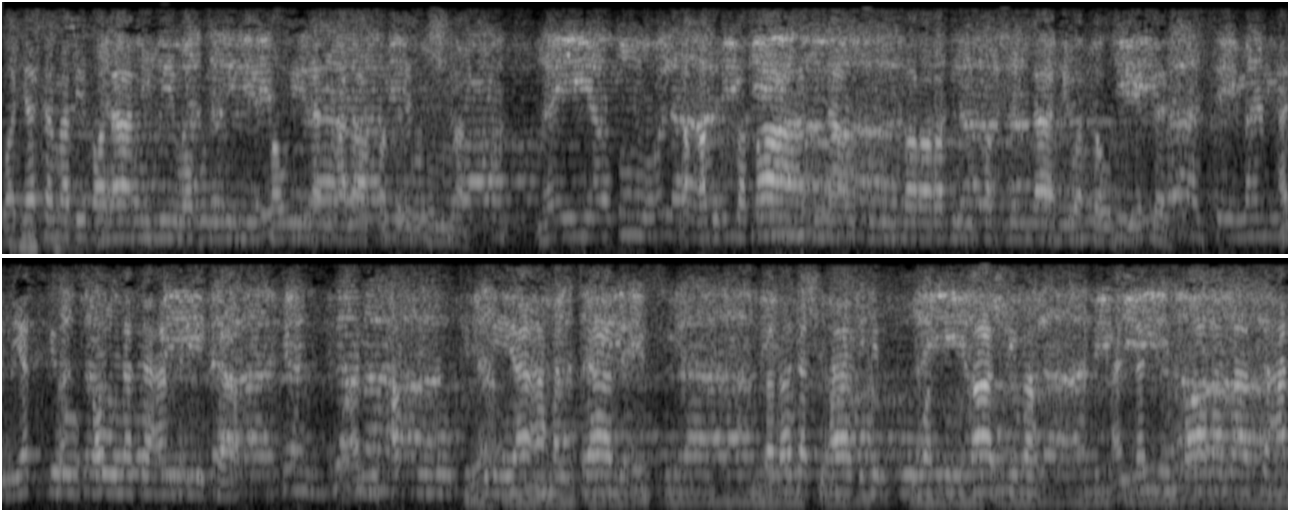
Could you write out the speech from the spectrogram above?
وجثم بظلامه وظلمه طويلا على صدر الأمة. لقد استطاع أبناؤكم البررة بفضل الله وتوفيقه أن يكسروا قولة أمريكا وأن يحطموا كبرياءها الكاذب. فبدت هذه القوة الغاشمة التي طالما سعت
